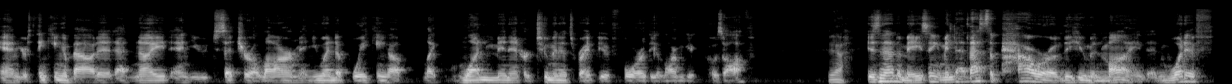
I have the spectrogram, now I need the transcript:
and you're thinking about it at night and you set your alarm and you end up waking up like 1 minute or 2 minutes right before the alarm get, goes off? Yeah. Isn't that amazing? I mean that, that's the power of the human mind and what if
